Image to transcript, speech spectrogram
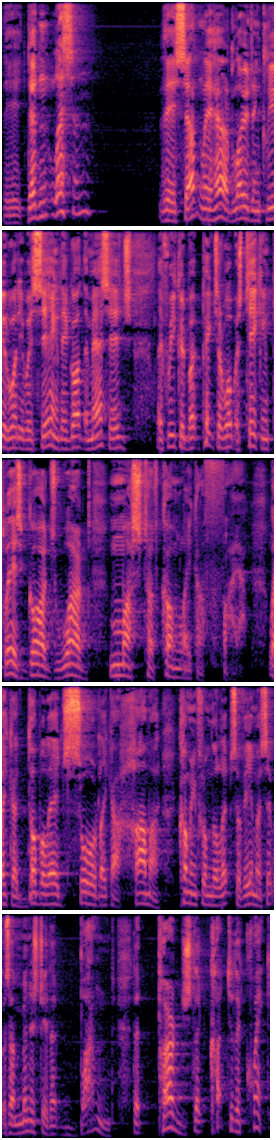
They didn't listen. They certainly heard loud and clear what he was saying. They got the message. If we could but picture what was taking place, God's word must have come like a fire, like a double edged sword, like a hammer coming from the lips of Amos. It was a ministry that burned, that purged, that cut to the quick,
